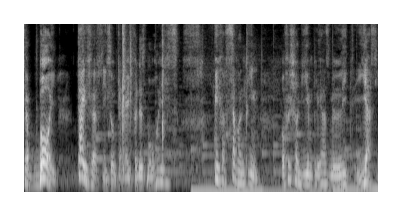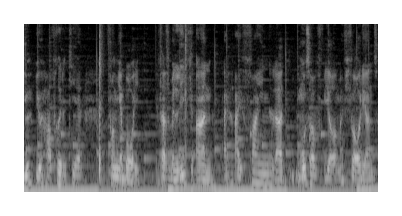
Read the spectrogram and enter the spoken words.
it's your boy, Tyrese FC, so get ready for this, boys. FIFA 17 official gameplay has been leaked. Yes, you you have heard it here from your boy. It has been leaked, and I, I find that most of y'all, my FIFA audience,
